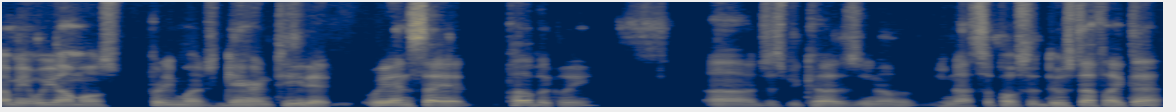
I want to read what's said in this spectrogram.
I mean, we almost pretty much guaranteed it. We didn't say it publicly, uh, just because you know you're not supposed to do stuff like that.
